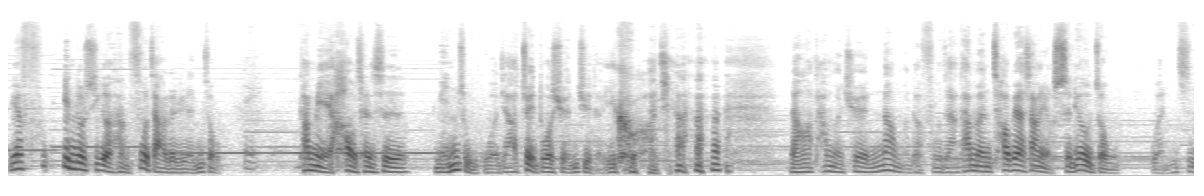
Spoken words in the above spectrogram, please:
因为印度是一个很复杂的人种，对，他们也号称是民主国家最多选举的一个国家，然后他们却那么的复杂，他们钞票上有十六种文字，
